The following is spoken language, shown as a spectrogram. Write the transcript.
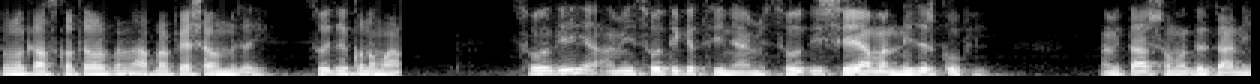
কোনো কাজ করতে পারবেন, আপনার পেশা অনুযায়ী। সৌদির কোনো মান সৌদি, আমি সৌদিকে চিনি, আমি সৌদি, সে আমার নিজের কফিল। আমি তার সম্বন্ধে জানি।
